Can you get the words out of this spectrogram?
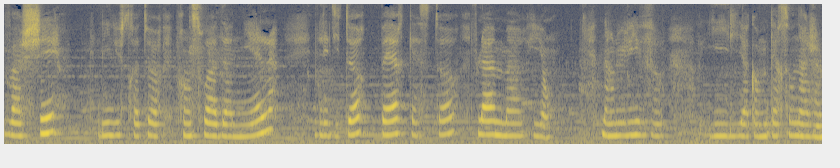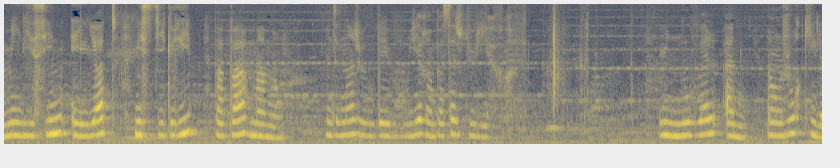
Vacher, l'illustrateur François Daniel, l'éditeur Père Castor Flammarion. Dans le livre, il y a comme personnage Mélicine, Elliot, Mistigris, papa, maman. Maintenant, je vais vous lire un passage du livre. Une nouvelle amie. Un jour qu'il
